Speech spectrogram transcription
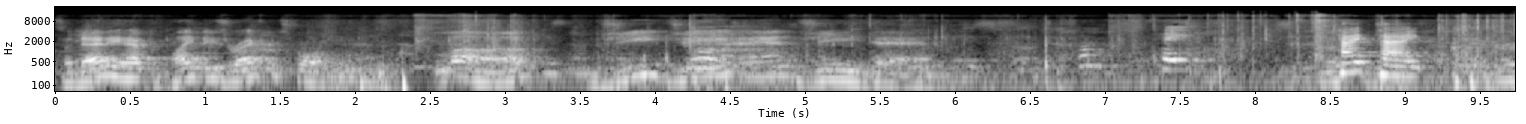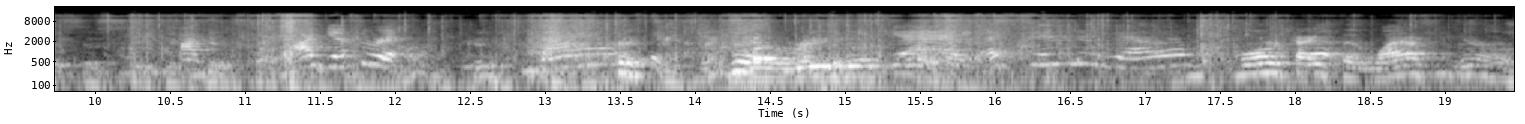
So Daddy have to play these records for you. Love, GG and G Dad. Tape. Tape, tape. Let's just see if we can get it started. I guess we're it. Good. No. Read it. Yay, a Cinderella. More tape than last year or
